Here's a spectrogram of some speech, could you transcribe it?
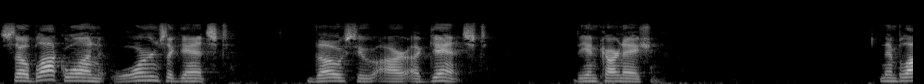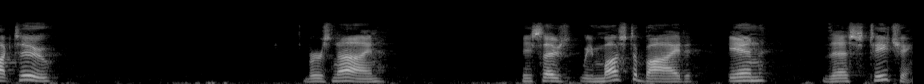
So block one warns against those who are against the incarnation. And then block two, verse 9, he says we must abide in this teaching.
